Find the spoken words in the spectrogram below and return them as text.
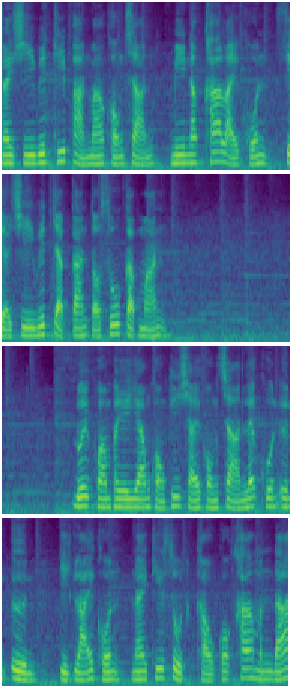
ในชีวิตที่ผ่านมาของฉัน มีนักฆ่าหลายคนเสียชีวิตจากการต่อสู้กับมัน ด้วยความพยายามของพี่ชายของฉันและคนอื่นๆ อีกหลายคนในที่สุดเขาก็ฆ่ามันได้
